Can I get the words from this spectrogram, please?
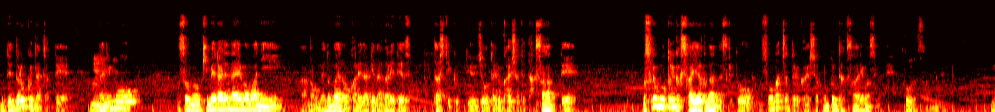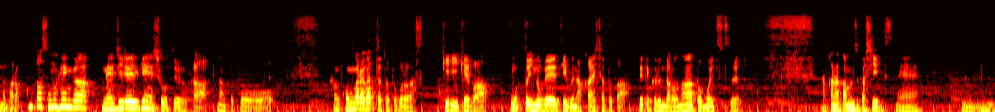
デッドロックになっちゃって、うん何も、その、決められないままに、あの、目の前のお金だけ流れて出していくっていう状態の会社ってたくさんあって、それもとにかく最悪なんですけど、そうなっちゃってる会社は本当にたくさんありますよね。そうですよね。うんだから本当はその辺がねじれ現象というか、なんかこう、こんがらがっちゃったところがすっきりいけば、もっとイノベーティブな会社とか出てくるんだろうなと思いつつ、なかなか難しいですね。うん。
